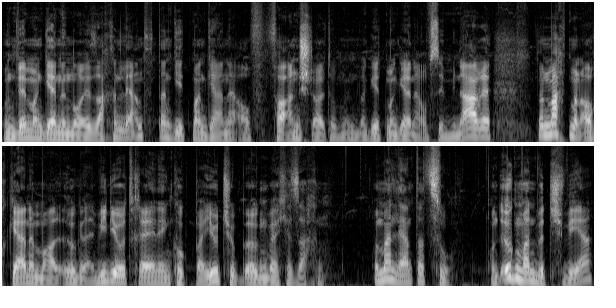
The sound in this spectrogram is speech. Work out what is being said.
Und wenn man gerne neue Sachen lernt, dann geht man gerne auf Veranstaltungen, dann geht man gerne auf Seminare, dann macht man auch gerne mal irgendein Videotraining, guckt bei YouTube irgendwelche Sachen. Und man lernt dazu. Und irgendwann wird es schwer,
